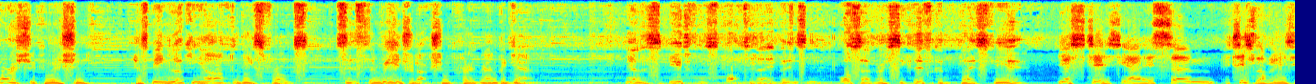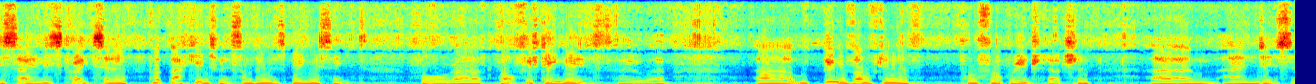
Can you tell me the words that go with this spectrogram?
Forestry Commission has been looking after these frogs since the reintroduction program began. Yeah, this is a beautiful spot today, but it's also a very significant place for you. Yes, it is. Yeah, it's um, it is lovely, as you say, and it's great to put back into it something that's been missing for uh, well 15 years. So uh, uh, we've been involved in the pool frog reintroduction, um, and it's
